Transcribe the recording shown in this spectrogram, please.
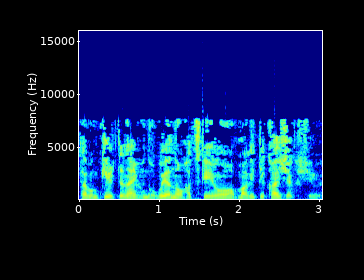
多分切れたナイフの親の発言を曲げて解釈してる。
